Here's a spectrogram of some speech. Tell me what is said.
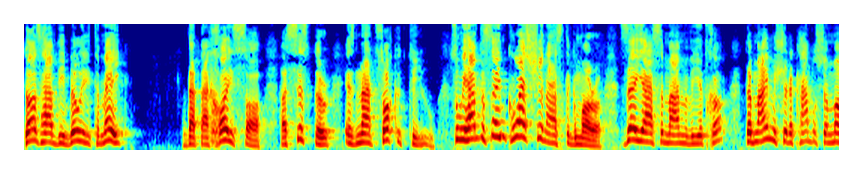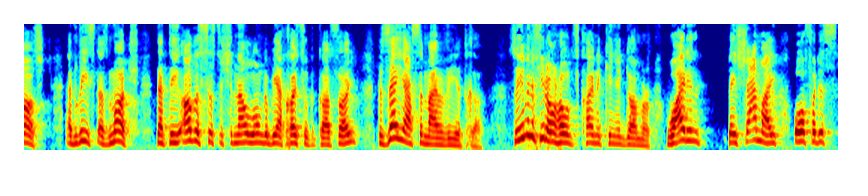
does have the ability to make that Achoisa, her sister, is not socket to you. So we have the same question, asked the Gemara. The Maimah should accomplish a most, at least as much, that the other sister should no longer be a Achoisa Kakasoi. So even if you don't hold kind of Kinya Gomer, why didn't Beis Shammai offer this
